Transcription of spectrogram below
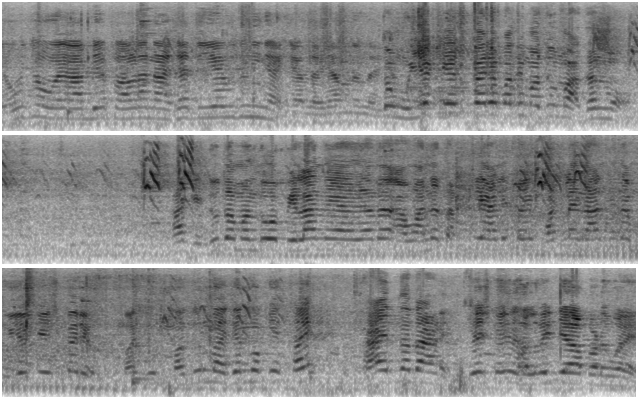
એવું જો હોય આ બે પાવડા નાખ્યા તી એવું જ નહીં નાખ્યા લઈ આમને લઈ તો હું એ કેસ કર્યો પછી મજૂર માધનમાં. આ કીધું તો મને તો પેલા ને આવવાને ધમકી આલી તો ફટ લઈને આલી તો કેસ કર્યો. મજૂર મજૂર માજરમાં કેસ થાય? થાય ને તાણે. કેસ કરીને હલવાઈ દેવા પડે હોય.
